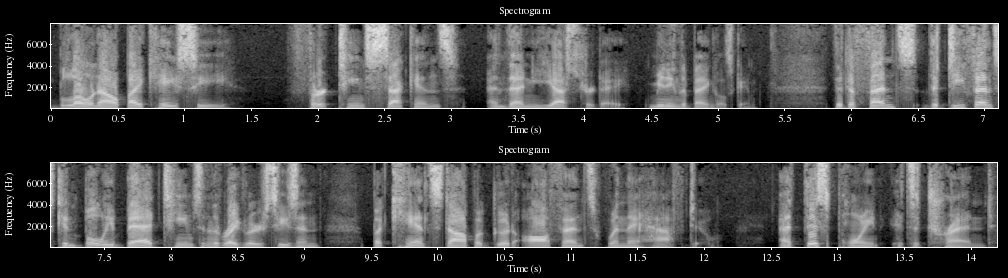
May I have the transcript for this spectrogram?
blown out by KC, 13 seconds, and then yesterday, meaning the Bengals game. The defense the defense can bully bad teams in the regular season, but can't stop a good offense when they have to. At this point, it's a trend,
